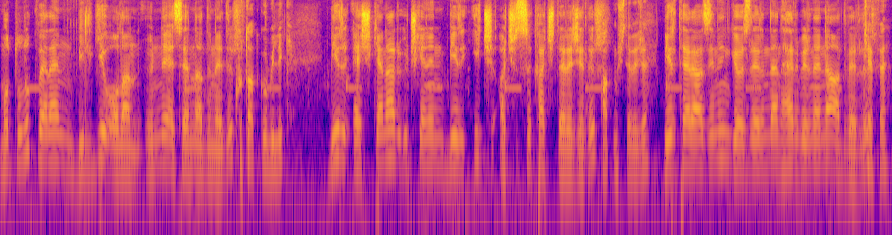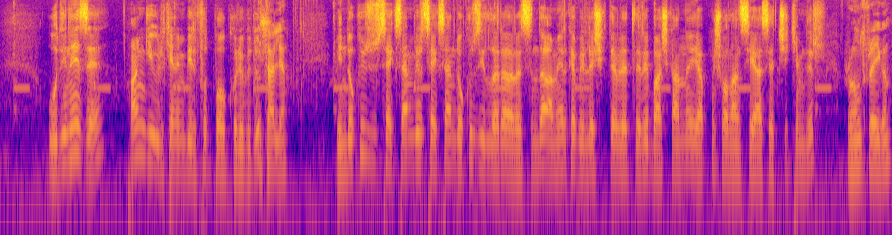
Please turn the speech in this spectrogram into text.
mutluluk veren bilgi olan ünlü eserin adı nedir? Kutat gubilik. Bir eşkenar üçgenin bir iç açısı kaç derecedir? 60 derece. Bir terazinin gözlerinden her birine ne ad verilir? Kefe. Udinese hangi ülkenin bir futbol kulübüdür? İtalya. 1981-89 yılları arasında Amerika Birleşik Devletleri başkanlığı yapmış olan siyasetçi kimdir? Ronald Reagan.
